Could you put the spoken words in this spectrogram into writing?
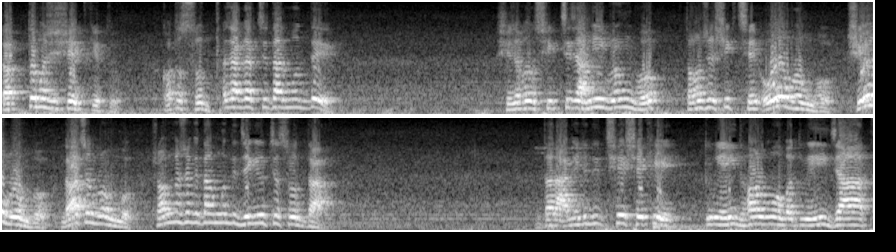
তত্ত্বমসি শ্বেত কেতু, কত শ্রদ্ধা জাগাচ্ছে তার মধ্যে। সে যখন শিখছে যে আমি ব্রহ্ম তখন সে শিখছে, ও ব্রহ্ম, সেও ব্রহ্ম, গাছও ব্রহ্ম, সঙ্গে সঙ্গে তার মধ্যে জেগে উঠছে শ্রদ্ধা। তার আগে যদি সে শেখে, তুমি এই ধর্ম বা তুমি এই জাত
